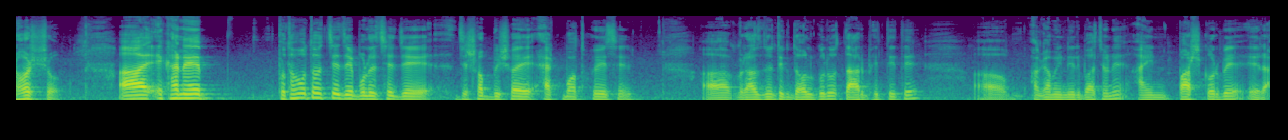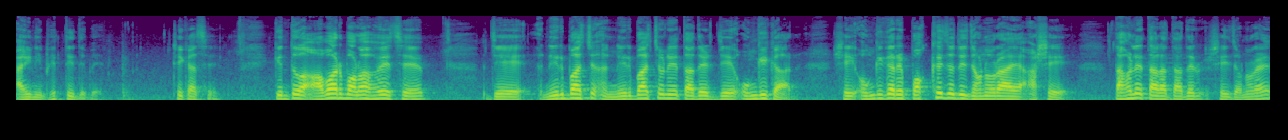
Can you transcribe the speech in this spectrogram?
রহস্য। এখানে প্রথমত হচ্ছে যে বলেছে যে যেসব বিষয়ে একমত হয়েছে রাজনৈতিক দলগুলো তার ভিত্তিতে। আগামী নির্বাচনে আইন পাশ করবে, এর আইনি ভিত্তি দেবে। ঠিক আছে? কিন্তু আবার বলা হয়েছে যে নির্বাচন, নির্বাচনে তাদের যে অঙ্গীকার, সেই অঙ্গীকারের পক্ষে যদি জনরায় আসে, তাহলে তারা তাদের সেই জনরায়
